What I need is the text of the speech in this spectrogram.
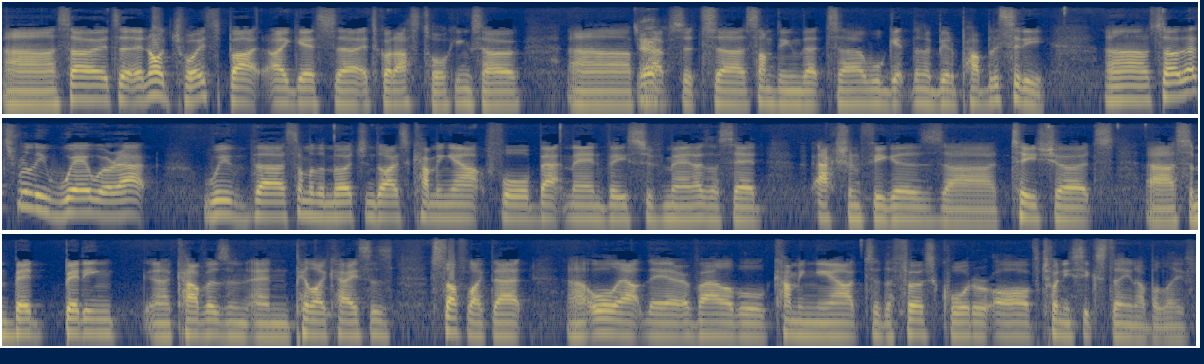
Uh, so it's a, an odd choice, but I guess uh, it's got us talking, so uh, perhaps yeah. it's uh, something that will get them a bit of publicity. so that's really where we're at with some of the merchandise coming out for Batman v Superman. As I said, action figures, uh, t-shirts, uh, some bed bedding uh, covers and, and pillowcases, stuff like that. Uh, all out there available coming out to the first quarter of 2016, I believe.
